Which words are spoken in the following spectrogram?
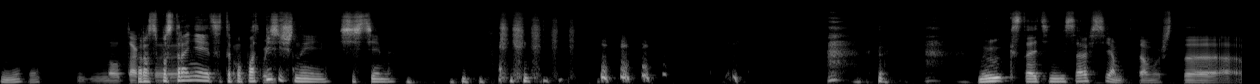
Ну вот. Но так Распространяется это по подписочной системе. Ну, кстати, не совсем, потому что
